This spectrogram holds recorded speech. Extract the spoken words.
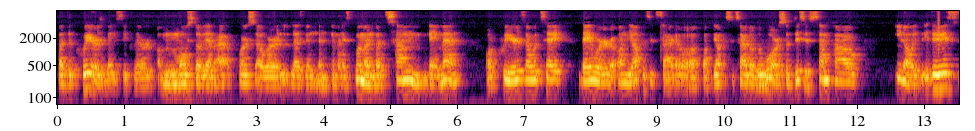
But the queers, basically, or most of them, of course, were lesbian and feminist women, but some gay men or queers, I would say, they were on the opposite side of, of the opposite side of the war. So this is somehow, you know, it, it is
